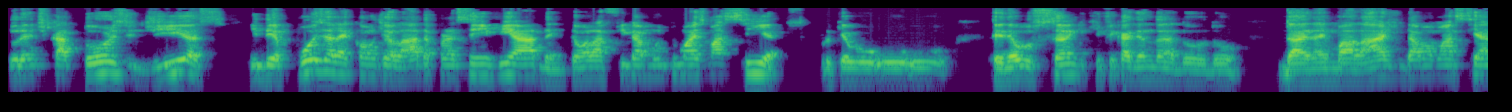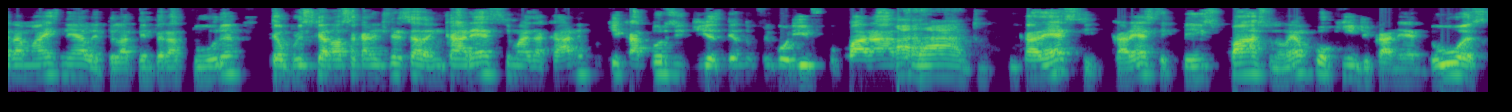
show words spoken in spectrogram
durante 14 dias e depois ela é congelada para ser enviada. Então ela fica muito mais macia, porque o, o, entendeu? O sangue que fica dentro da, do, do da, da, embalagem dá uma maciada mais nela, pela temperatura. Então, por isso que a nossa carne é diferenciada. Encarece mais a carne, porque 14 dias dentro do frigorífico, parado. Parado. Encarece, encarece, tem espaço, não é um pouquinho de carne, é duas,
